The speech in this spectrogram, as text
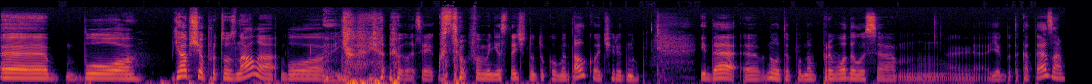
Е, бо я взагалі про то знала, бо я я дивилася якусь там феміністичну документалку очередну, і де е, ну, типу, приводилася е, якби така теза,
